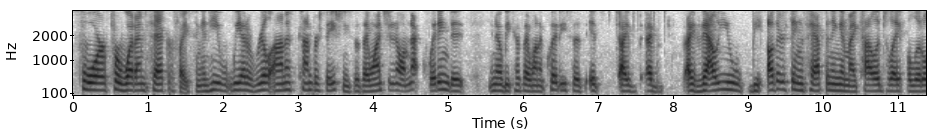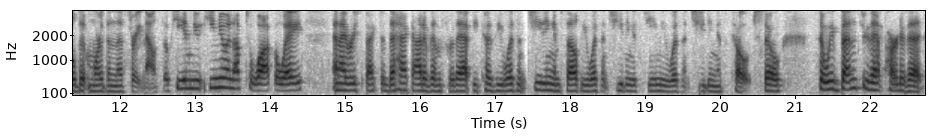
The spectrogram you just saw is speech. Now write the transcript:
for for what I'm sacrificing. And he we had a real honest conversation. He says, I want you to know I'm not quitting to, you know, because I want to quit. He says, it's I I I value the other things happening in my college life a little bit more than this right now. So he knew he knew enough to walk away and I respected the heck out of him for that because he wasn't cheating himself, he wasn't cheating his team, he wasn't cheating his coach. So so we've been through that part of it.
